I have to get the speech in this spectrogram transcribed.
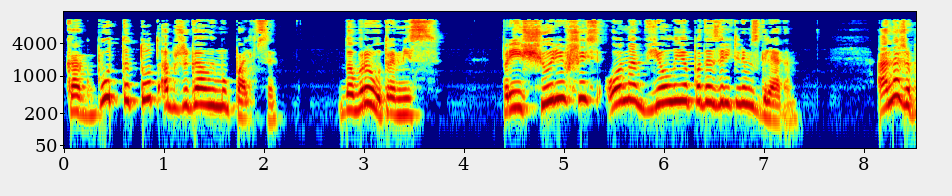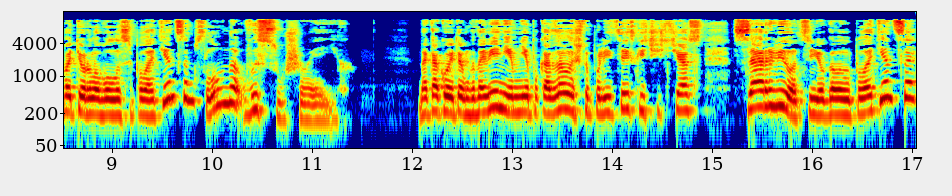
как будто тот обжигал ему пальцы. «Доброе утро, мисс!» Прищурившись, он обвел ее подозрительным взглядом. Она же потерла волосы полотенцем, словно высушивая их. На какое-то мгновение мне показалось, что полицейский сейчас сорвет с ее головы полотенце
